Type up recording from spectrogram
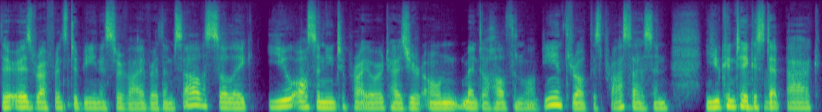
there is reference to being a survivor themselves. So like you also need to prioritize your own mental health and well-being throughout this process. And you can take mm-hmm. a step back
